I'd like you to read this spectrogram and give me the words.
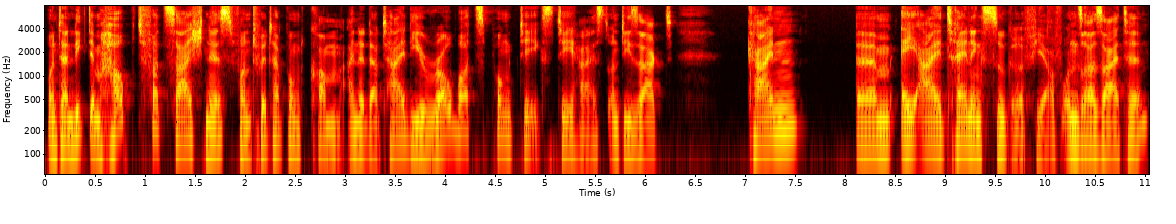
und dann liegt im Hauptverzeichnis von Twitter.com eine Datei, die robots.txt heißt und die sagt, kein ähm, AI-Trainingszugriff hier auf unserer Seite,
